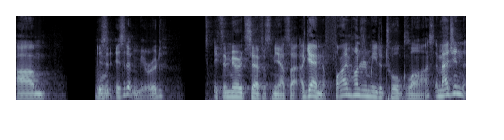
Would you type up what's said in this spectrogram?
Um, Is it, isn't it mirrored? It's a mirrored surface on the outside. Again, 500 meter tall glass. Imagine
